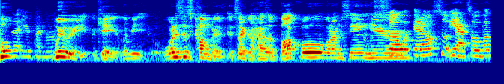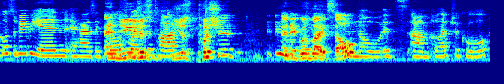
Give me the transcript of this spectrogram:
Well, Is that your final? wait, wait, okay. Let me. What does this come with? It's like it has a buckle. What I'm seeing here. So it also yeah, so it buckles the baby in. It has like and little do you just at the top. you just push it, and it goes by itself. No, it's um electrical,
